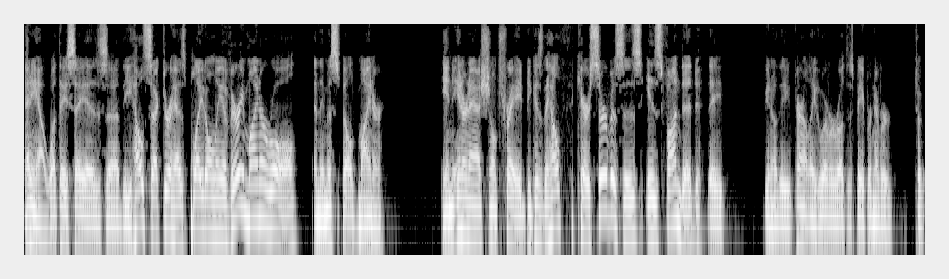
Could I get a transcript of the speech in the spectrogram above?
Anyhow, what they say is uh, the health sector has played only a very minor role, and they misspelled minor, in international trade because the healthcare services is funded. They, you know, they apparently whoever wrote this paper never took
